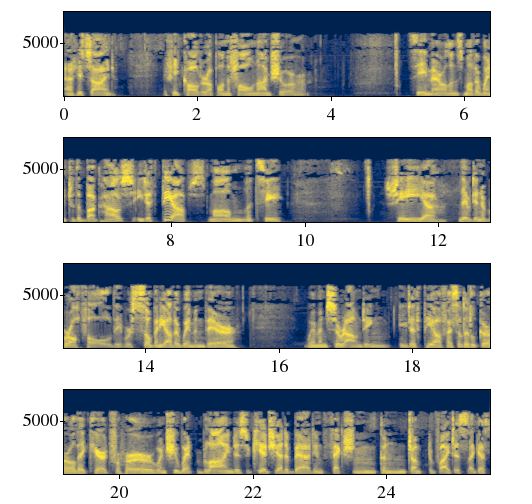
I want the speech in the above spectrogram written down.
at his side. If he'd called her up on the phone, I'm sure. See, Marilyn's mother went to the bug house. Edith Piaf's mom, let's see. She uh, lived in a brothel. There were so many other women there women surrounding Edith Piaf as a little girl. They cared for her. When she went blind as a kid, she had a bad infection, conjunctivitis, I guess.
